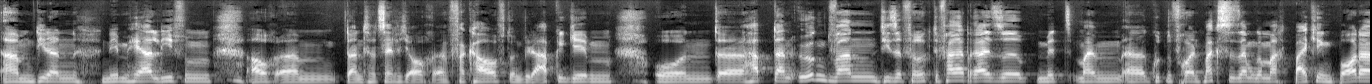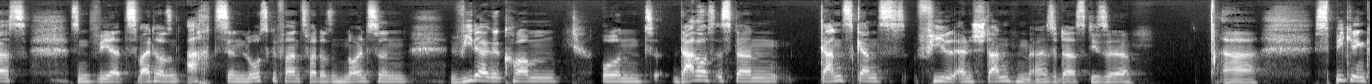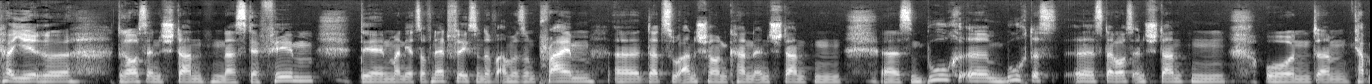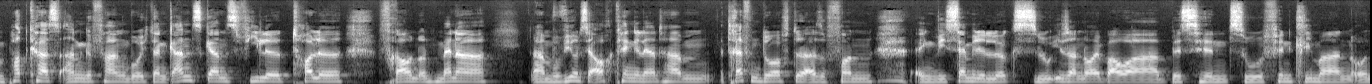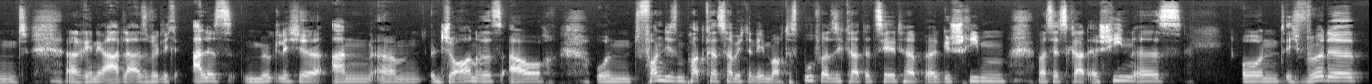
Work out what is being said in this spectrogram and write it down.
ähm, die dann nebenher liefen, auch ähm, dann tatsächlich auch äh, verkauft und wieder abgegeben und äh, habe dann irgendwann diese verrückte Fahrradreise mit meinem äh, guten Freund Max zusammen gemacht. Biking Borders sind wir 2018 losgefahren, 2019 wiedergekommen und daraus ist dann ganz, ganz viel entstanden. Also dass diese äh, Speaking-Karriere draus entstanden, dass der Film, den man jetzt auf Netflix und auf Amazon Prime äh, dazu anschauen kann, entstanden. Äh, ist ein Buch, äh, ein Buch, das äh, ist daraus entstanden und ähm, ich habe einen Podcast angefangen, wo ich dann ganz, ganz viele tolle Frauen und Männer ähm, wo wir uns ja auch kennengelernt haben, treffen durfte. Also von irgendwie Sammy Deluxe, Luisa Neubauer bis hin zu Finn Kliman und äh, René Adler. Also wirklich alles Mögliche an ähm, Genres auch. Und von diesem Podcast habe ich dann eben auch das Buch, was ich gerade erzählt habe, äh, geschrieben, was jetzt gerade erschienen ist. Und ich würde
